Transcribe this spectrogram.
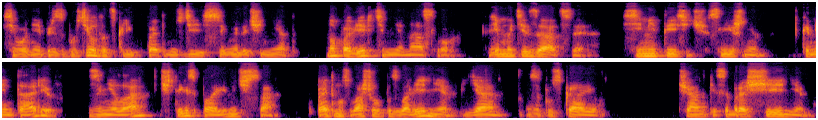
Сегодня я перезапустил этот скрипт, поэтому здесь выдачи нет. Но поверьте мне на слово, лематизация 7000 с лишним комментариев заняла 4,5 часа. Поэтому, с вашего позволения, я запускаю чанки с обращением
